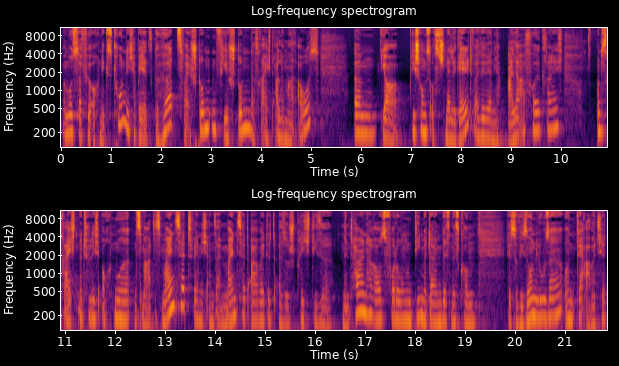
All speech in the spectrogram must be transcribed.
man muss dafür auch nichts tun. Ich habe ja jetzt gehört, zwei Stunden, vier Stunden, das reicht allemal aus. Ähm, ja, die Chance aufs schnelle Geld, weil wir werden ja alle erfolgreich. Und es reicht natürlich auch nur ein smartes Mindset, wenn ich an seinem Mindset arbeitet, also sprich diese mentalen Herausforderungen, die mit deinem Business kommen der ist sowieso ein Loser und der arbeitet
